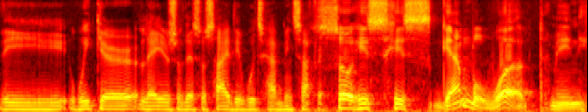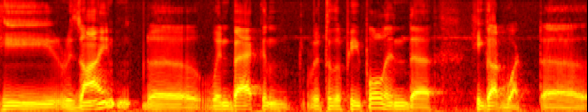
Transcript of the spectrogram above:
the weaker layers of the society which have been suffering. So his, his gamble worked. I mean, he resigned, uh, went back and to the people, and uh, he got what? Uh,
